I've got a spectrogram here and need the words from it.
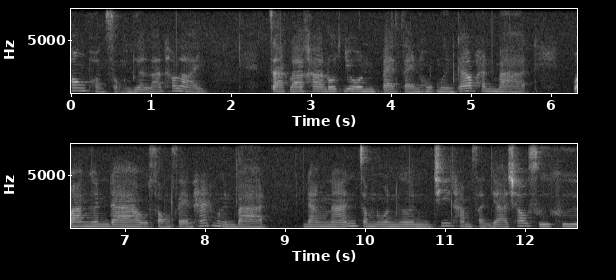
ต้องผ่อนส่งเดือนละเท่าไหร่ จากราคารถยนต์ 869,000 บาท วางเงินดาว 250,000 บาท ดังนั้นจำนวนเงินที่ทำสัญญาเช่าซื้อคือ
